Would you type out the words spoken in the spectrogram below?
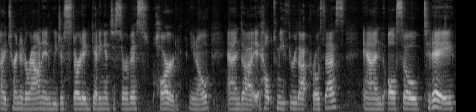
I turned it around and we just started getting into service hard you know? And uh, it helped me through that process and also today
